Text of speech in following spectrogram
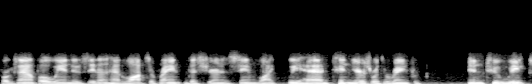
For example, we in New Zealand had lots of rain this year, and it seemed like we had 10 years worth of rain for in two weeks.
